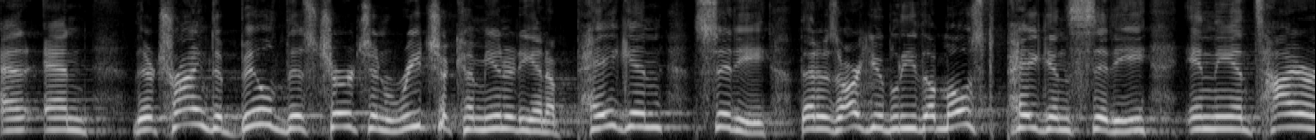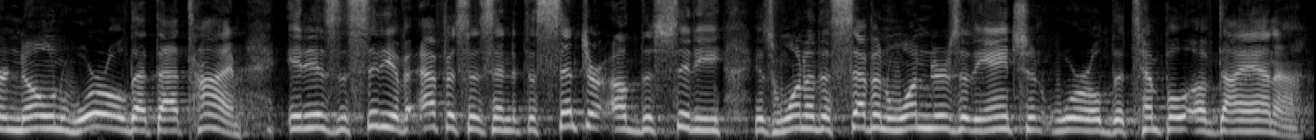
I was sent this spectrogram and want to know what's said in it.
And, and they're trying to build this church and reach a community in a pagan city that is arguably the most pagan city in the entire known world at that time. It is the city of Ephesus, and at the center of the city is one of the seven wonders of the ancient world, the Temple of Diana.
